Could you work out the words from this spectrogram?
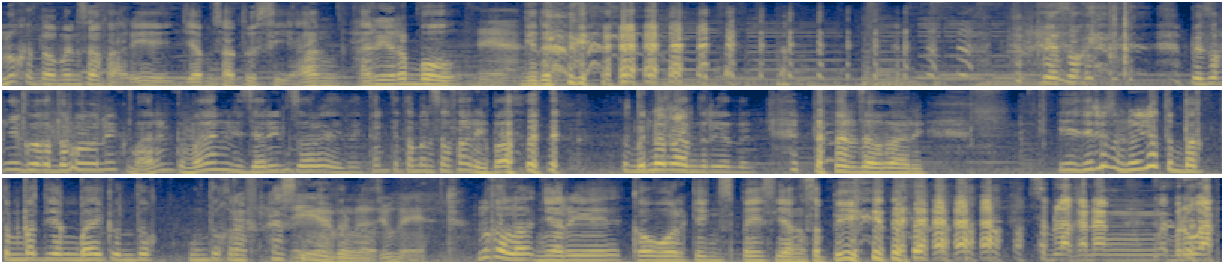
Lu ke taman safari jam 1 siang hari rebo. Iya. gitu besok besoknya gue ketemu nih kemarin kemarin dicariin sore ini. Kan ke taman safari pak beneran ternyata. Taman safari. Ya jadi sebenarnya tempat-tempat yang baik untuk untuk refreshing iya gitu loh. juga ya. Lu kalau nyari co-working space yang sepi sebelah kanan beruang.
